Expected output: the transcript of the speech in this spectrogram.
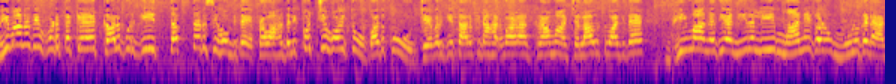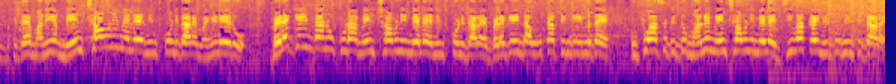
ಭೀಮಾ ನದಿ ಹೊಡೆತಕ್ಕೆ ಕಲಬುರಗಿ ತತ್ತರಿಸಿ ಹೋಗಿದೆ. ಪ್ರವಾಹದಲ್ಲಿ ಕೊಚ್ಚಿ ಹೋಯಿತು. ಬದುಕು ಜೇವರ್ಗಿ ತಾಲೂಕಿನ ಹರವಾಳ ಗ್ರಾಮ ಜಲಾವೃತವಾಗಿದೆ. ಭೀಮಾ ನದಿಯ ನೀರಲ್ಲಿ ಮನೆಗಳು ಮುಳುಗಡೆ ಆಗ್ಬಿಟ್ಟಿದೆ. ಮನೆಯ ಮೇಲ್ಛಾವಣಿ ಮೇಲೆ ನಿಂತ್ಕೊಂಡಿದ್ದಾರೆ ಮಹಿಳೆಯರು. ಬೆಳಗ್ಗೆಯಿಂದಾನೂ ಕೂಡ ಮೇಲ್ಛಾವಣಿ ಮೇಲೆ ನಿಂತ್ಕೊಂಡಿದ್ದಾರೆ. ಬೆಳಗ್ಗೆಯಿಂದ ಊಟ, ತಿಂಡಿ ಇಲ್ಲದೆ ಉಪವಾಸ ಬಿದ್ದು ಮನೆ ಮೇಲ್ಛಾವಣಿ ಮೇಲೆ ಜೀವ ಕೈಲಿ ಹಿಡಿದು ನಿಂತಿದ್ದಾರೆ.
